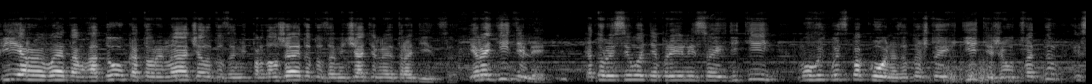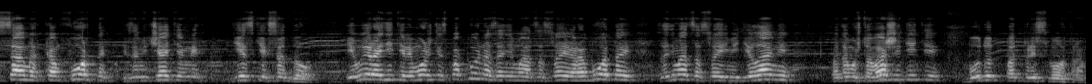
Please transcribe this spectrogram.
первый в этом году, который начал эту, зам- продолжает эту замечательную традицию. И родители, которые сегодня привели своих детей, могут быть спокойны за то, что их дети живут в одном из самых комфортных и замечательных детских садов. И вы, родители, можете спокойно заниматься своей работой, заниматься своими делами, потому что ваши дети будут под присмотром.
